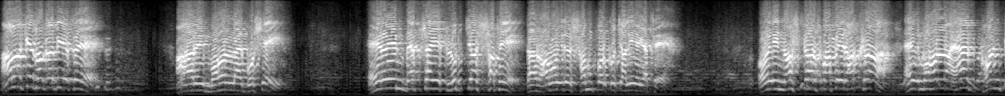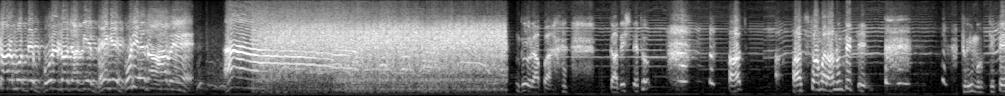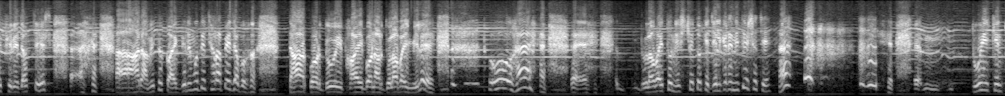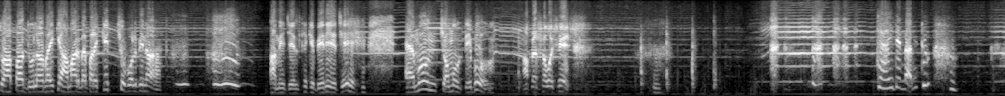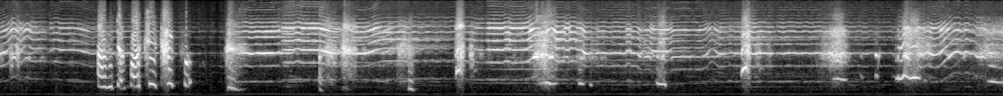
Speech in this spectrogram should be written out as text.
আমাকে ধোকা দিয়েছে। আর এই মহল্লায় বসে হেরোইন ব্যবসায়িক লুচ্চার সাথে তার অবৈধ সম্পর্ক চালিয়ে গেছে। ওই নষ্টার পাপের আখড়া এই মহল্লা এক ঘণ্টার মধ্যে বুলডোজার দিয়ে ভেঙে গুড়িয়ে দেওয়া হবে। দূর, আপা। কাঁদিস তো। আজ আজ তো আমার আনন্দের দিন। তুই মুক্তি ফিরে যাচ্ছিস। আর আমি তো কয়েকদিনের মধ্যে ছাড়া পেয়ে যাব। তারপর দুই ভাই বোন আর দুলাভাই মিলে। ও হ্যাঁ। দুলাভাই তো নিশ্চয় তোকে জেল কেটে নিতে এসেছে হ্যাঁ? তুই কিন্তু আপা দুলাভাইকে আমার ব্যাপারে কিচ্ছু বলবি না। আমি জেল থেকে বেরিয়েছি এমন চমক দেব। আপনার সবাই শেষ। যাই রে নান্টু আমি তোর পক্ষে থাকব।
